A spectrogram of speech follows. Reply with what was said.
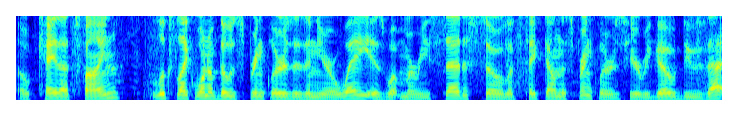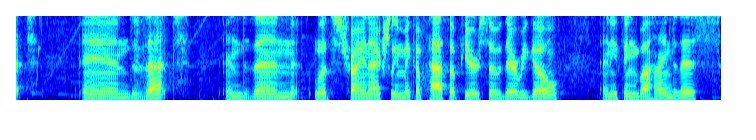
Okay, that's fine. Looks like one of those sprinklers is in your way, is what Marie said, so let's take down the sprinklers. Here we go, do that, and that, and then let's try and actually make a path up here, so there we go. Anything behind this?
